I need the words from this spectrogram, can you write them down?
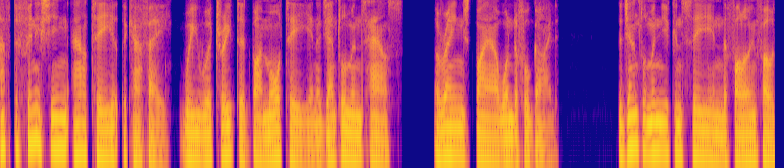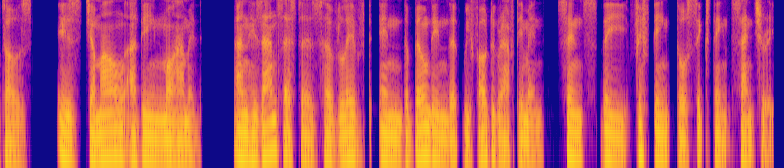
After finishing our tea at the cafe, we were treated by more tea in a gentleman's house arranged by our wonderful guide. The gentleman you can see in the following photos is Jamal Adin Mohammed, and his ancestors have lived in the building that we photographed him in since the 15th or 16th century.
